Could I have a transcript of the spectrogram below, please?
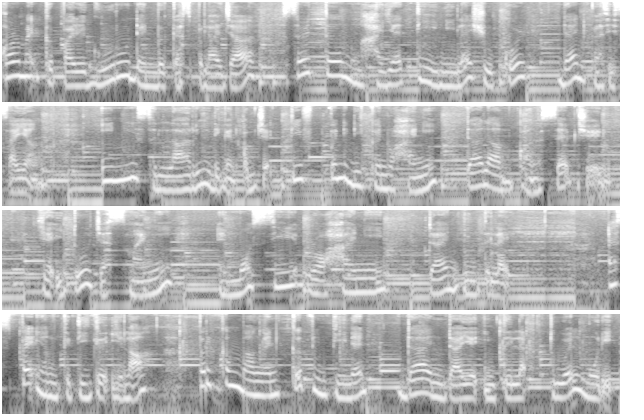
hormat kepada guru dan bekas pelajar serta menghayati nilai syukur dan kasih sayang. Ini selari dengan objektif pendidikan rohani dalam konsep JERI iaitu jasmani, emosi, rohani dan intelek. Aspek yang ketiga ialah perkembangan kepimpinan dan daya intelektual murid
